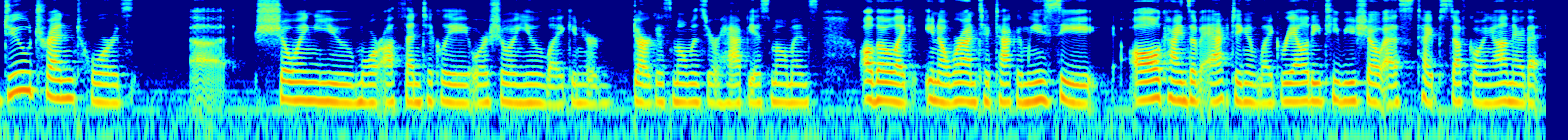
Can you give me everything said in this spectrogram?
do trend towards uh, showing you more authentically or showing you like in your darkest moments, your happiest moments. Although, like, you know, we're on TikTok and we see all kinds of acting and like reality TV show s type stuff going on there that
